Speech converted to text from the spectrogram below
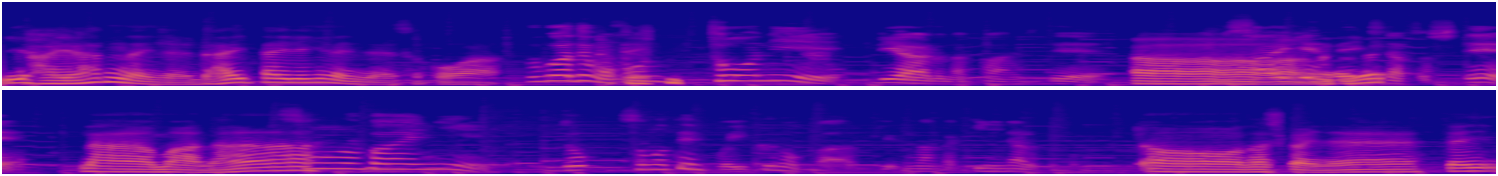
いや、流行んないんじゃない代替できないんじゃないそこは。僕はでも本当にリアルな感じでああ。再現できた。たとして、なあ、まあそなの場合にどその店舗行くのかっていうなんか気になるところ。ああ、確かにね。で、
